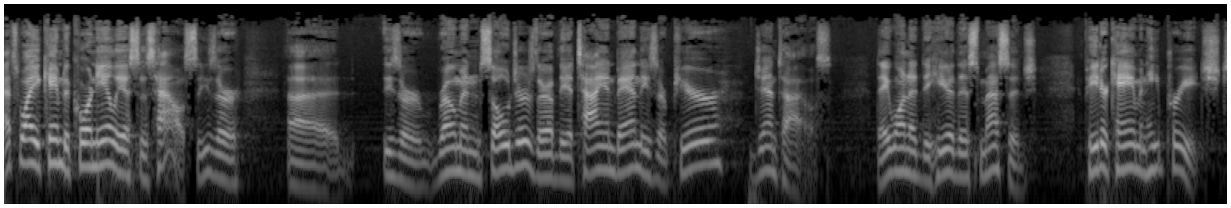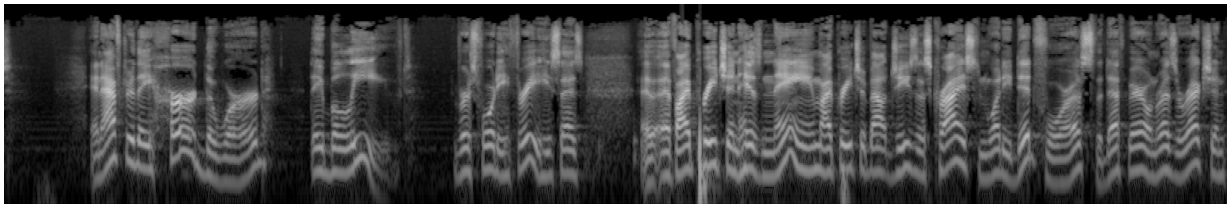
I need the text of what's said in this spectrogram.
That's why he came to Cornelius' house. These are, uh, these are Roman soldiers. They're of the Italian band. These are pure Gentiles. They wanted to hear this message. Peter came and he preached. And after they heard the word, they believed. Verse 43, he says, If I preach in his name, I preach about Jesus Christ and what he did for us, the death, burial, and resurrection.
